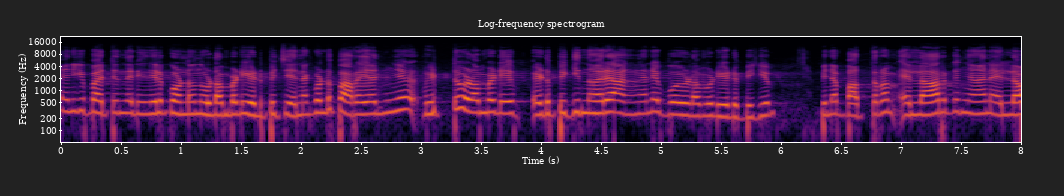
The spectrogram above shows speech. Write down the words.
എനിക്ക് പറ്റുന്ന രീതിയിൽ കൊണ്ടുവന്ന് ഉടമ്പടി എടുപ്പിച്ച് എന്നെക്കൊണ്ട് പറഞ്ഞ് വിട്ട് ഉടമ്പടി എടുപ്പിക്കുന്നവരെ അങ്ങനെ പോയി ഉടമ്പടി എടുപ്പിക്കും. പിന്നെ പത്രം എല്ലാവർക്കും ഞാൻ എല്ലാ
